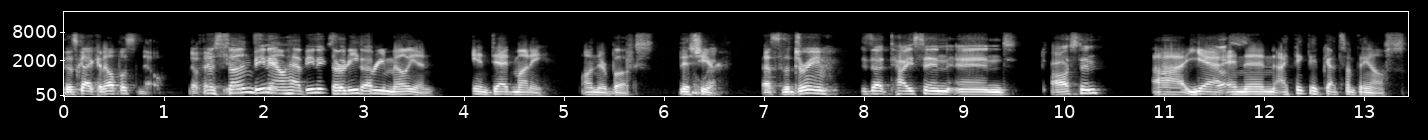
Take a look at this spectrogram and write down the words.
this guy can help us. No, no, the thank you. Suns Phoenix- now have Phoenix 33 million in dead money on their books this year. That's the dream. Is that Tyson and Austin? Uh, yeah, Yes. and then I think they've got something else.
